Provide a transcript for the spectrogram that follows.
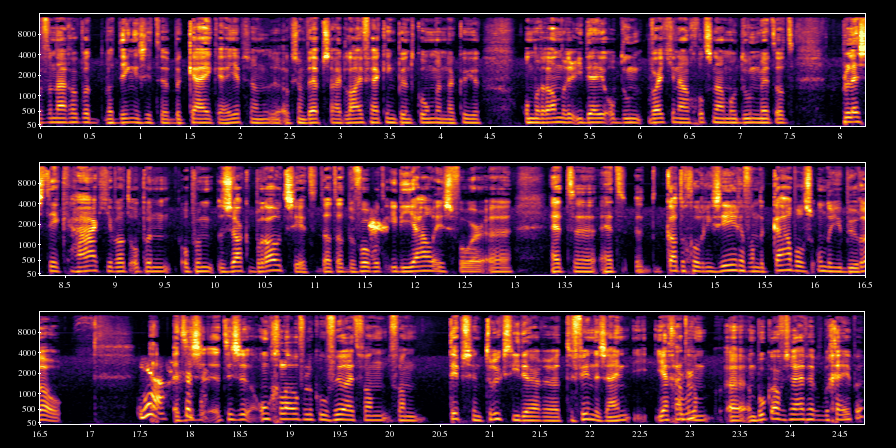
vandaag ook wat, wat dingen zitten bekijken. Je hebt zo'n, ook zo'n website, lifehacking.com. En daar kun je onder andere ideeën opdoen... wat je nou in godsnaam moet doen met dat plastic haakje... wat op een, op een zak brood zit. Dat dat bijvoorbeeld ideaal is voor het, het, het categoriseren van de kabels onder je bureau. Ja, Het is, het is een ongelofelijke hoeveelheid van, van tips en trucs die er eh, te vinden zijn. Jij gaat er Mhm. een, eh, een boek over schrijven, heb ik begrepen?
